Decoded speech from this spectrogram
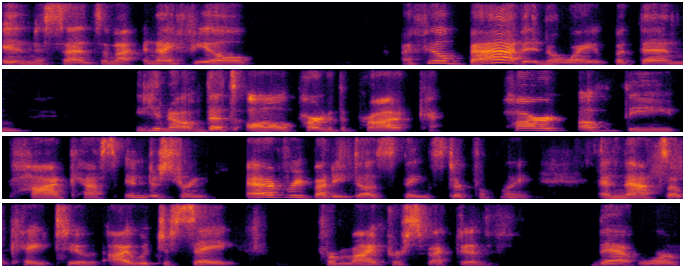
in a sense. And I and I feel I feel bad in a way, but then, you know, that's all part of the pro part of the podcast industry. Everybody does things differently. And that's okay too. I would just say from my perspective, that we're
